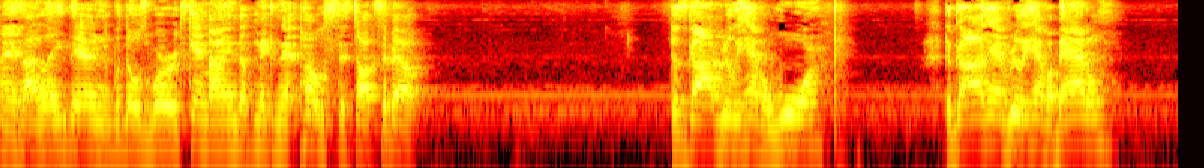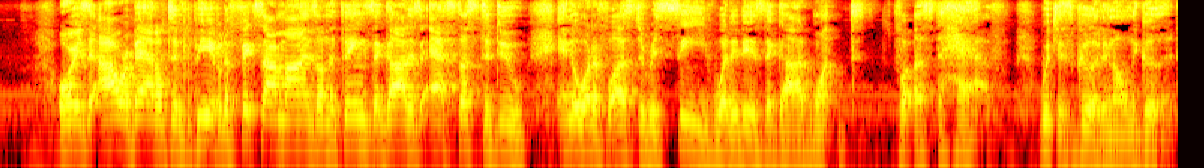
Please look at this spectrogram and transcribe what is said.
As I lay there and with those words came, I end up making that post that talks about does God really have a war? Does God have really have a battle? Or is it our battle to be able to fix our minds on the things that God has asked us to do in order for us to receive what it is that God wants for us to have, which is good and only good?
